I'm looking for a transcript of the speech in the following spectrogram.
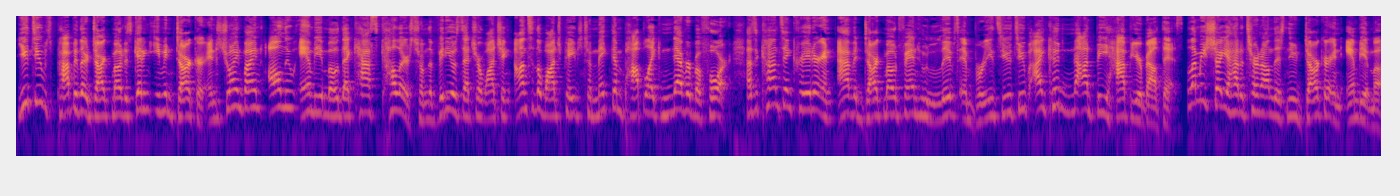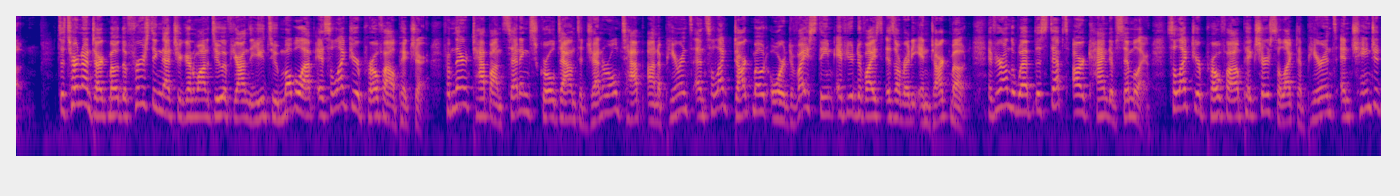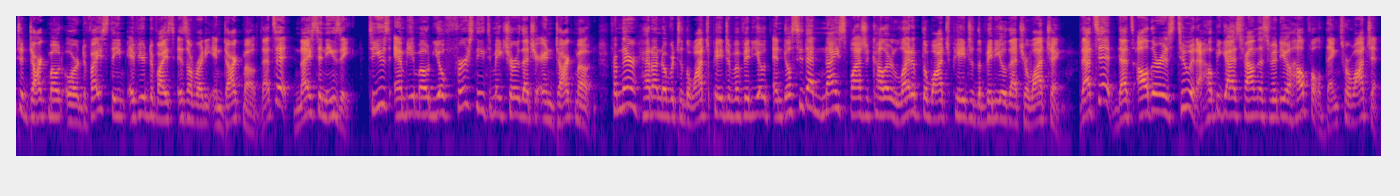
YouTube's popular dark mode is getting even darker and is joined by an all new ambient mode that casts colors from the videos that you're watching onto the watch page to make them pop like never before. As a content creator and avid dark mode fan who lives and breathes YouTube, I could not be happier about this. Let me show you how to turn on this new darker and ambient mode. To turn on dark mode, the first thing that you're going to want to do if you're on the YouTube mobile app is select your profile picture. From there, tap on settings, scroll down to general, tap on appearance, and select dark mode or device theme if your device is already in dark mode. If you're on the web, the steps are kind of similar. Select your profile picture, select appearance, and change it to dark mode or device theme if your device is already in dark mode. That's it, nice and easy. To use ambient mode, you'll first need to make sure that you're in dark mode. From there, head on over to the watch page of a video and you'll see that nice splash of color light up the watch page of the video that you're watching. That's it. That's all there is to it. I hope you guys found this video helpful. Thanks for watching.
